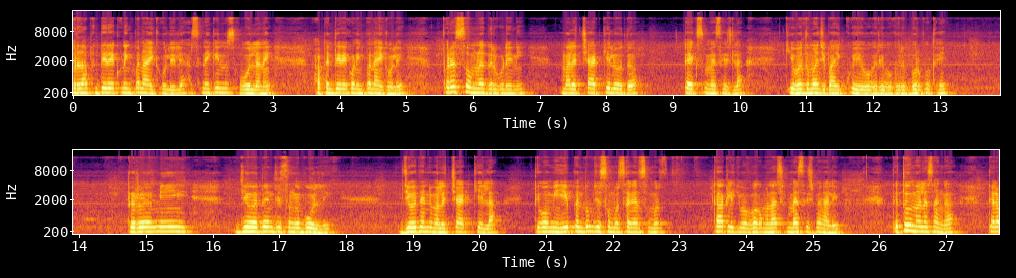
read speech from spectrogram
परत आपण ते रेकॉर्डिंग पण ऐकवलेले. असं नाही की नुसतं बोललं नाही. आपण ते रेकॉर्डिंग पण ऐकवले. परत सोमनाथ दरगुडेनी मला चॅट केलं होतं टेक्स्ट मेसेजला किंवा तू माझी बायको आहे वगैरे वगैरे भरपूर काही तर मी जेव्हा त्यांच्या संग बोलले जेव्हा त्यांनी मला चॅट केला तेव्हा मी हे पण तुमच्यासमोर सगळ्यांसमोर टाकले की बाबा मला असे मेसेज पण आले. तर तुम्ही मला सांगा त्याला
